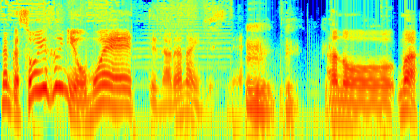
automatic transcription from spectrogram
なんかそういうふうに思えってならないんですね。うん。うん。あのまあ、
